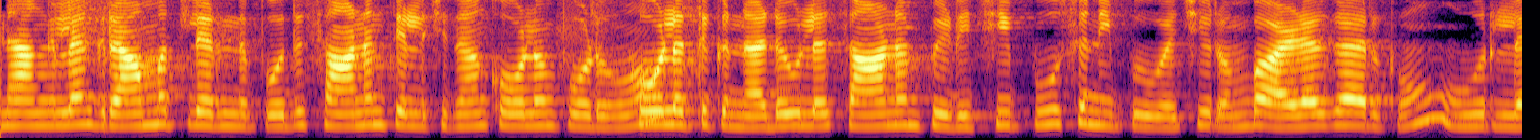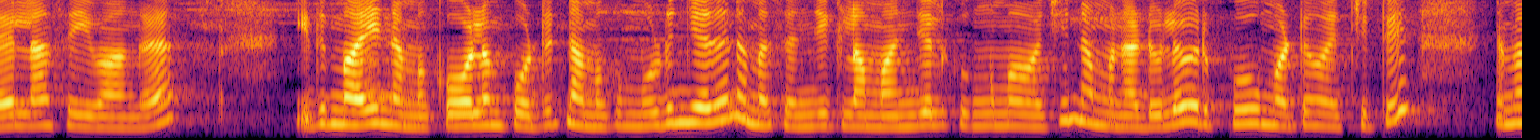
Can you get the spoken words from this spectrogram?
நாங்கள்லாம் கிராமத்தில் இருந்தபோது சாணம் தெளித்து தான் கோலம் போடுவோம். கோலத்துக்கு நடுவில் சாணம் பிடிச்சு பூசணி பூ வச்சு ரொம்ப அழகாக இருக்கும். ஊரில் எல்லாம் செய்வாங்க. இது மாதிரி நம்ம கோலம் போட்டுட்டு நமக்கு முடிஞ்சதை நம்ம செஞ்சுக்கலாம். மஞ்சள் குங்குமம் வச்சு நம்ம நடுவில் ஒரு பூ மட்டும் வச்சுட்டு நம்ம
